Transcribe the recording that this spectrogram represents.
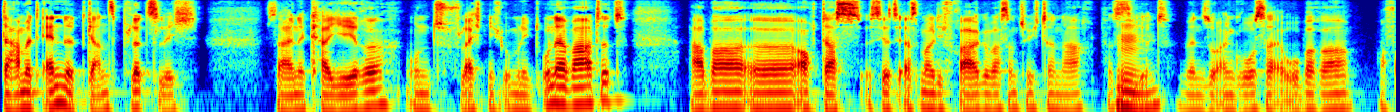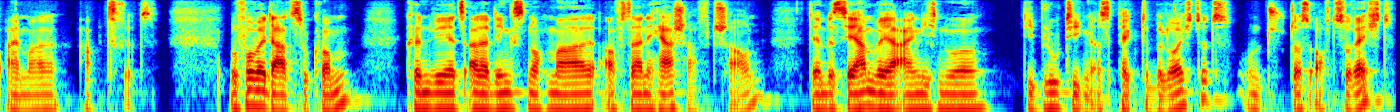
damit endet ganz plötzlich seine Karriere und vielleicht nicht unbedingt unerwartet, aber äh, auch das ist jetzt erstmal die Frage, was natürlich danach passiert, wenn so ein großer Eroberer auf einmal abtritt. Bevor wir dazu kommen, können wir jetzt allerdings nochmal auf seine Herrschaft schauen, denn bisher haben wir ja eigentlich nur die blutigen Aspekte beleuchtet und das auch zu Recht.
